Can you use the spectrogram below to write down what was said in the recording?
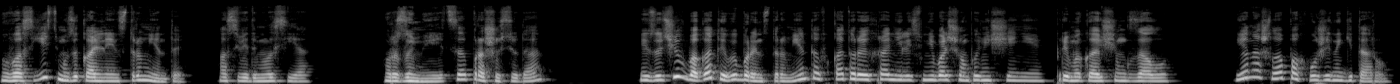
«У вас есть музыкальные инструменты?» – осведомилась я. Разумеется, прошу сюда. Изучив богатый выбор инструментов, которые хранились в небольшом помещении, примыкающем к залу, я нашла похожий на гитару.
